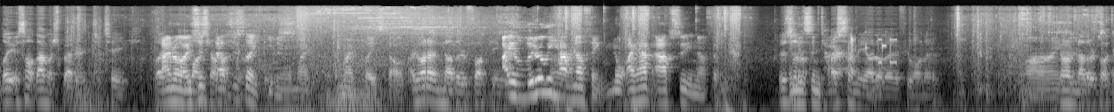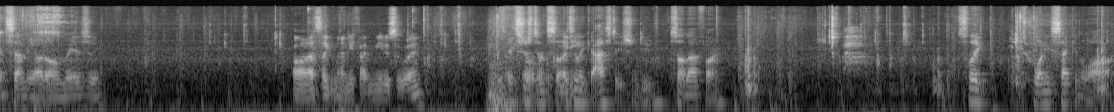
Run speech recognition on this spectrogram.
like it's not that much better to take. Like, I know. It's just that's just like you know my my play style. I got another fucking. I literally have nothing. No, I have absolutely nothing. There's in a, this entire- a semi-auto there if you want it. I Got another fucking semi-auto. Amazing. Oh, that's like 95 meters away. It's just inside. It's in the gas station, dude. It's not that far. It's like 20 second walk.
